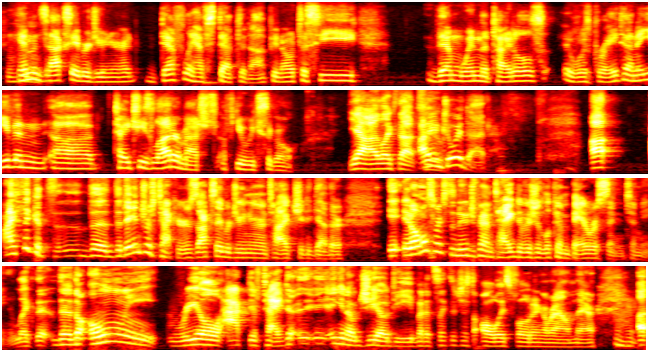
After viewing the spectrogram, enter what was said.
Mm-hmm. Him and Zack Sabre Jr. definitely have stepped it up. You know, to see them win the titles, it was great. And even uh, Taichi's ladder match a few weeks ago. Yeah, I like that. Too. I enjoyed that. Uh, I think it's the the dangerous Tekkers, Zack Sabre Jr. and Taichi together. It, it, almost makes the New Japan Tag Division look embarrassing to me. Like they're, they're the only real active tag, you know, God, but it's like they're just always floating around there. Mm-hmm. Uh,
